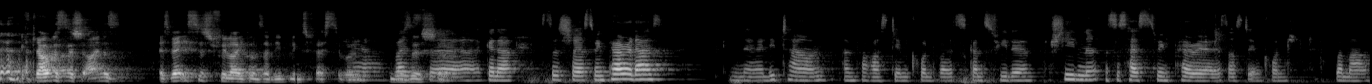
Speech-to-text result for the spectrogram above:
Genau. ich glaube, es ist eines, es ist es vielleicht unser Lieblingsfestival. Ja, das ist, äh, äh, genau, es ist Swing Paradise in äh, Litauen, einfach aus dem Grund, weil es ganz viele verschiedene, also das heißt Swing Paradise aus dem Grund, weil man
